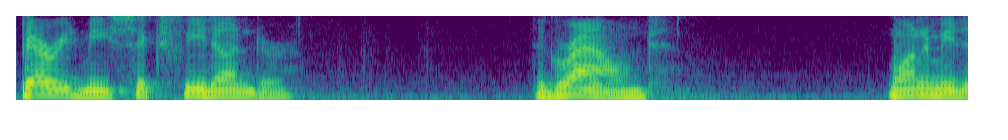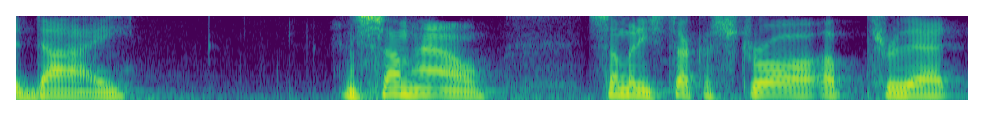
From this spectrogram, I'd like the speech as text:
buried me six feet under the ground, wanted me to die, and somehow somebody stuck a straw up through that,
